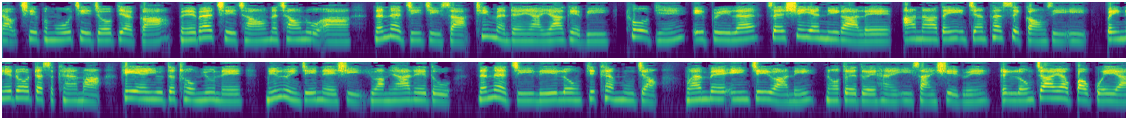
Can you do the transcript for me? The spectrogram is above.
ထောက်ခြေပမိုးခြေကြောပြက်ကဘဲဘက်ခြေချောင်းနှချောင်းတို့အားလက်နက်ကြီးကြီးစထိမှန်တန်ရာရခဲ့ပြီးထို့အပြင်ဧပြီလ18ရက်နေ့ကလည်းအာနာသိန်းအကြမ်းဖက်စစ်ကောင်စီ၏ပိနေတော်တပ်စခန်းမှ KNU တထုံမြို့နယ်မင်းလွင်ကျေးနယ်ရှိရွာများထဲသို့လက်နက်ကြီးလေးလုံးပစ်ခတ်မှုကြောင့်ဝမ်ဘဲအင်းကျေးရွာနေနော်သွဲသွဲဟန်ဤဆိုင်ရှိတွင်တလုံးကြားရောက်ပောက်ကွဲရာ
